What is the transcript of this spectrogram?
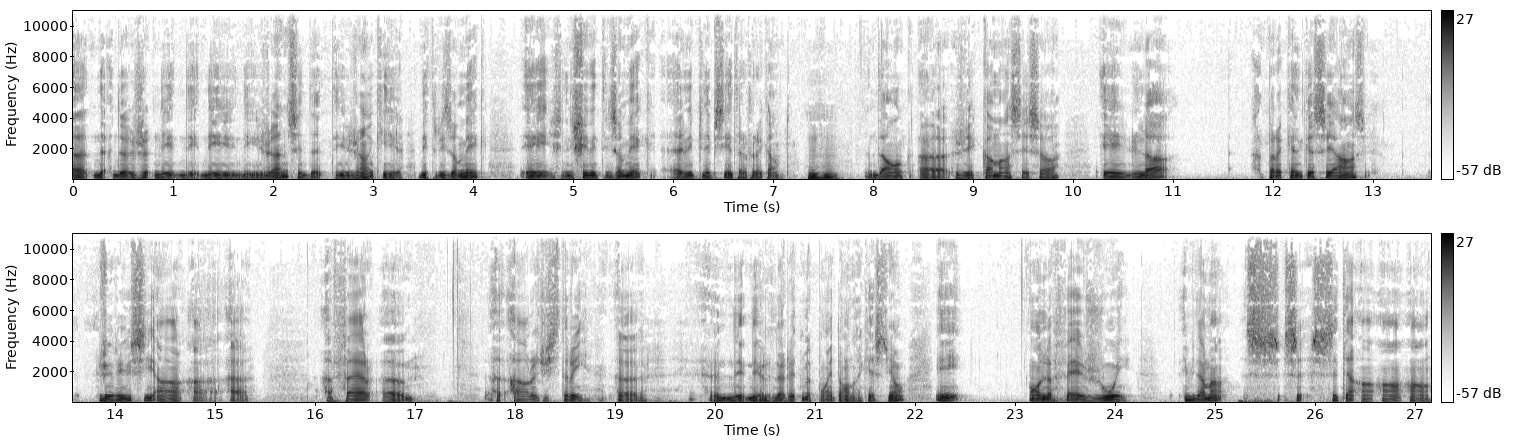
euh, de, de des, des, des, jeunes, c'est de- des gens qui, des trisomiques, et chez les trisomiques, euh, l'épilepsie est très fréquente. Donc, euh, j'ai commencé ça, et là, après quelques séances, j'ai réussi à, à, à, à faire, euh, à enregistrer euh, le rythme pointant en question, et on l'a fait jouer. Évidemment, c'était en, en- en-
